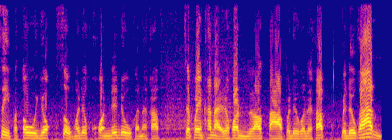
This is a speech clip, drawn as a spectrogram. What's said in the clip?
4 ประตูยกสูงให้ทุกคนได้ดูกันนะครับจะเป็นขนาดทุกคนเราตามไปดูกันเลยครับ ไปดูกัน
